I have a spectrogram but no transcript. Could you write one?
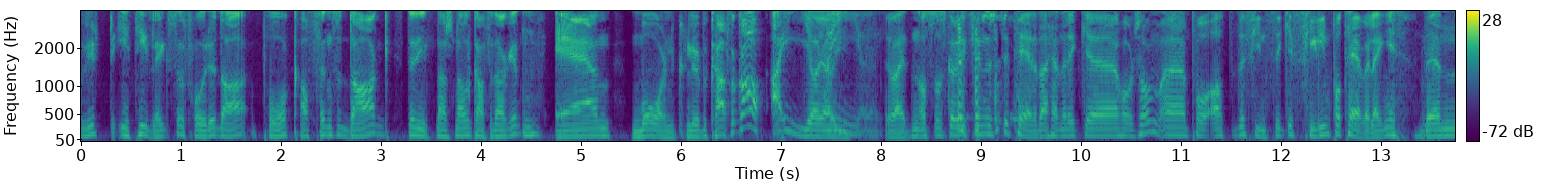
Vyrt. I tillegg så får du da på kaffens dag, den internasjonale kaffedagen, en morgenklubb-kaffekopp! Ai, oi, oi. Oi, oi, oi. Du verden. Og så skal vi kunne sitere deg, Henrik eh, eh, på at det fins ikke film på TV lenger. Den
